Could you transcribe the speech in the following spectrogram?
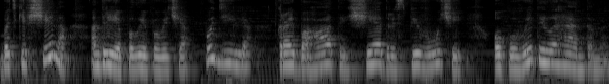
Батьківщина Андрія Пилиповича Поділля, край багатий, щедрий, співучий, оповитий легендами.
